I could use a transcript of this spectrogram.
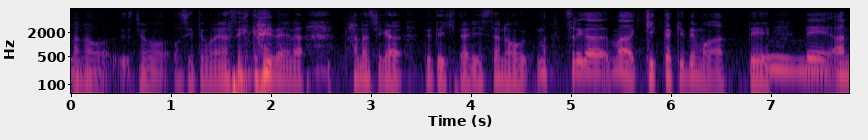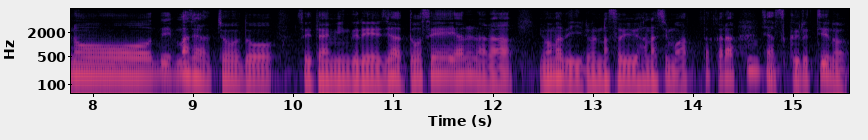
あのうちも教えてもらえませんかみたいな 話が出てきたりしたのを、まあ、それが、まあ、きっかけでもあって、で、あので、まあ、じゃあちょうどそういうタイミングで、じゃあどうせやるなら、今までいろんなそういう話もあったから、じゃあスクールっていうのを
